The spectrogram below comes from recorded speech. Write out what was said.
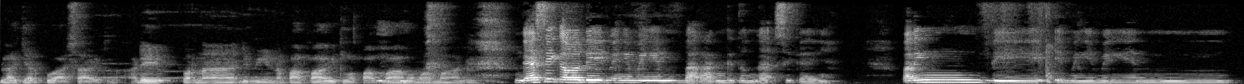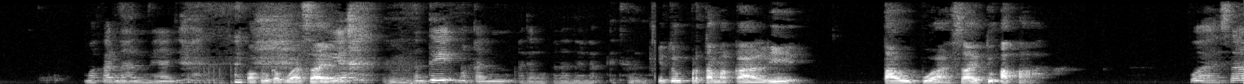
belajar puasa gitu. Ada pernah dimingin apa-apa gitu apa-apa sama mama gitu. Enggak sih kalau diiming-imingin barang gitu enggak sih kayaknya. Paling diiming-imingin makanannya aja. Waktu buka puasa ya. Iya. Hmm. Nanti makan ada makanan enak gitu. Itu pertama kali tahu puasa itu apa? Puasa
